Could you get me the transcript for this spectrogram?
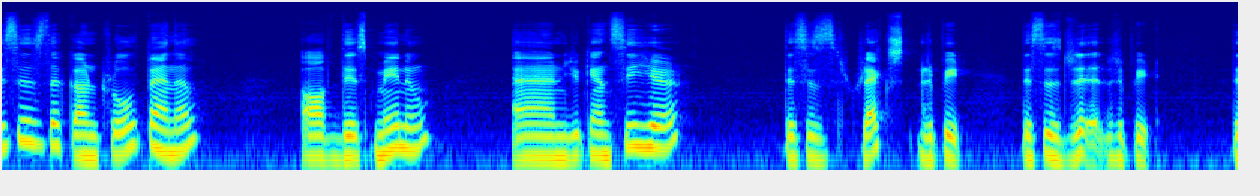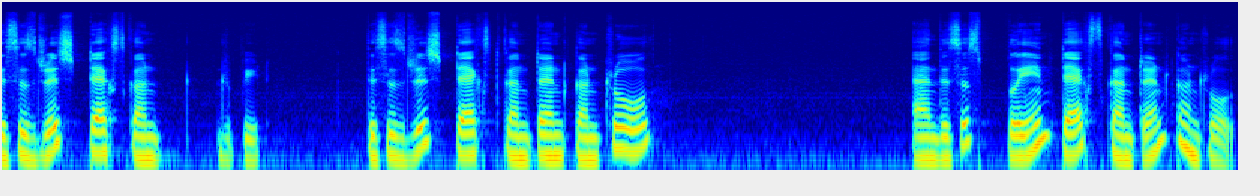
this is the control panel of this menu and you can see here this is rex repeat this is repeat this is rich text con repeat this is rich text content control and this is plain text content control.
